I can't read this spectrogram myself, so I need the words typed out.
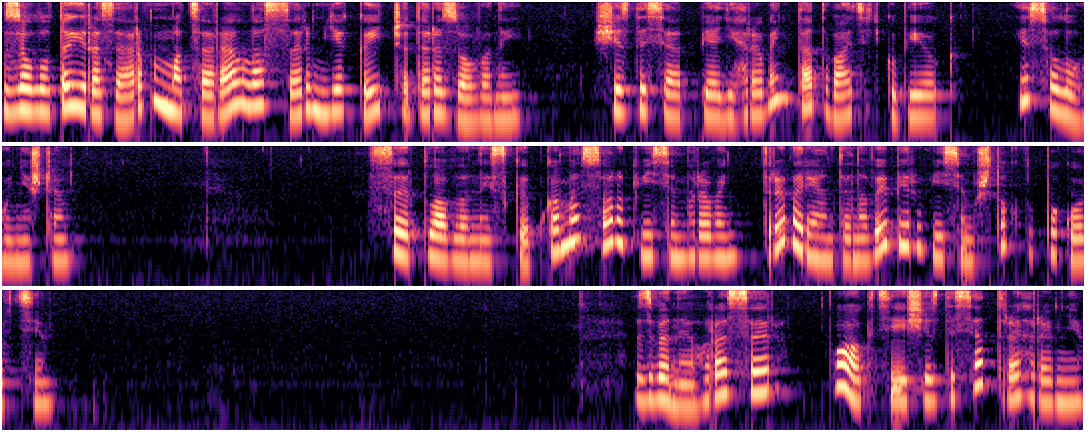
Золотий резерв моцарелла сир м'який чедеризований 65 гривень та 20 копійок. І сологуніще. Сир плавлений з кипками 48 гривень. Три варіанти на вибір 8 штук в упаковці. Звенигора сир по акції 63 гривні.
